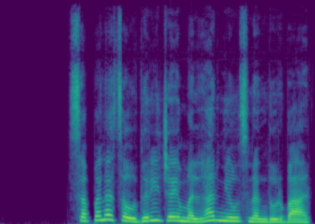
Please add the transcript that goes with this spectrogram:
सपना चौधरी जय मल्हार न्यूज नंदुरबार.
